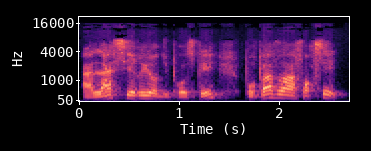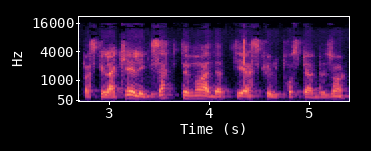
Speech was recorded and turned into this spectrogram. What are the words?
à la serrure du prospect pour pas avoir à forcer parce que la clé elle est exactement adaptée à ce que le prospect a besoin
